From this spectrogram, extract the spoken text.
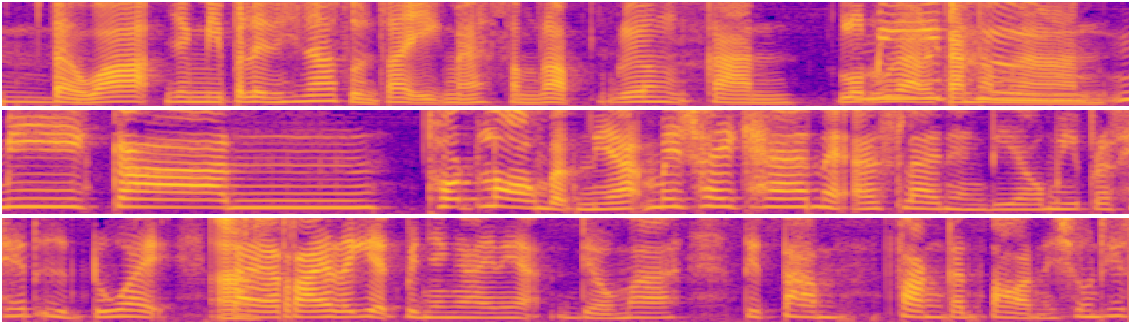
มแต่ว่ายังมีประเด็นที่น่าสนใจอีกไหมสำหรับเรื่องการลดเวลาการทำงาน มีถึมีการทดลองแบบเนี้ยไม่ใช่แค่ในไอซ์แลนด์อย่างเดียวมีประเทศอื่นด้วยอะแต่รายละเอียดเป็นยังไงเนี่ย เดี๋ยวมาติดตามฟังกันต่อในช่วงที่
